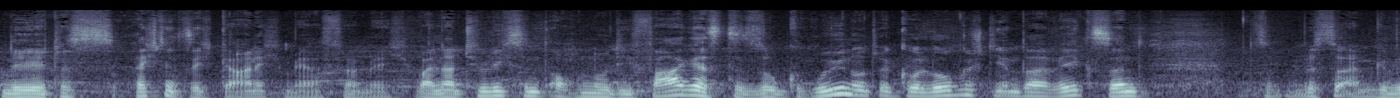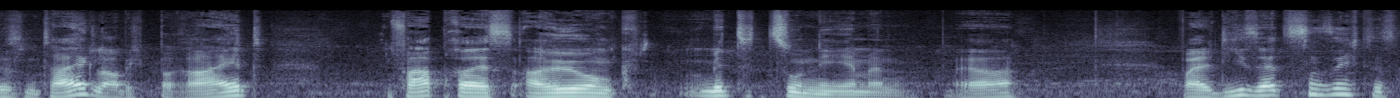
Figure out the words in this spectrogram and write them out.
nee, das rechnet sich gar nicht mehr für mich. Weil natürlich sind auch nur die Fahrgäste so grün und ökologisch, die unterwegs sind, bis zu einem gewissen Teil, glaube ich, bereit, Fahrpreiserhöhung mitzunehmen. Ja. Weil die setzen sich, das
